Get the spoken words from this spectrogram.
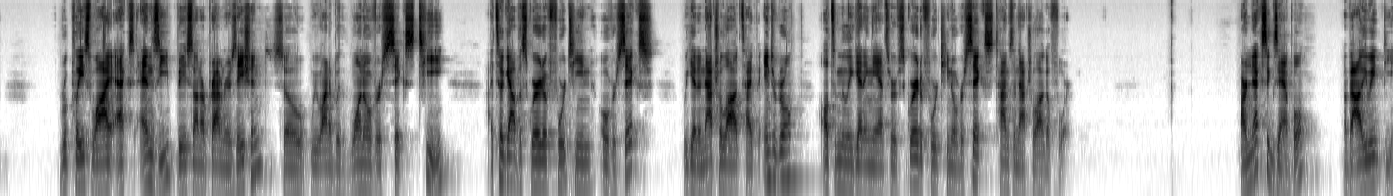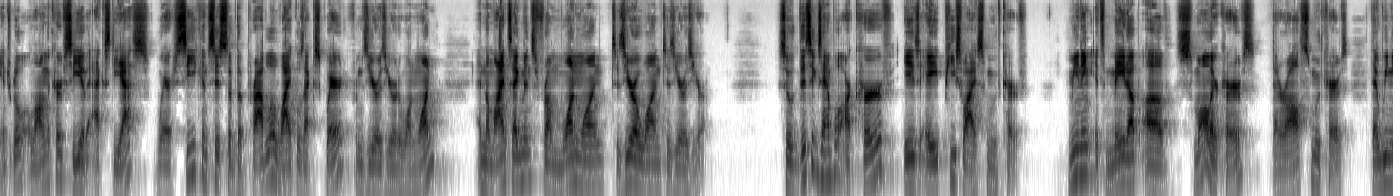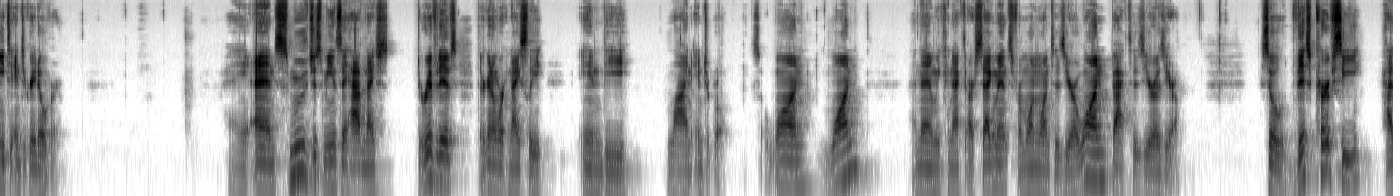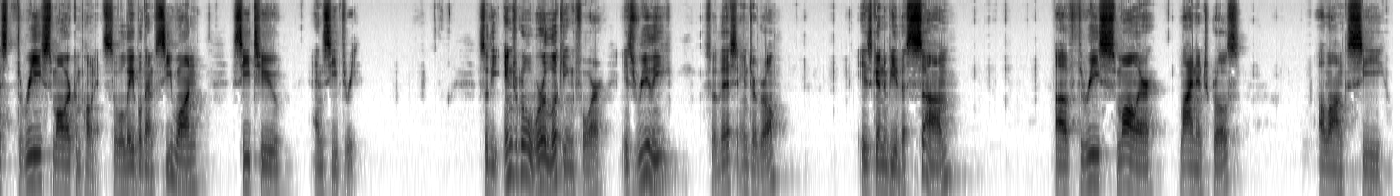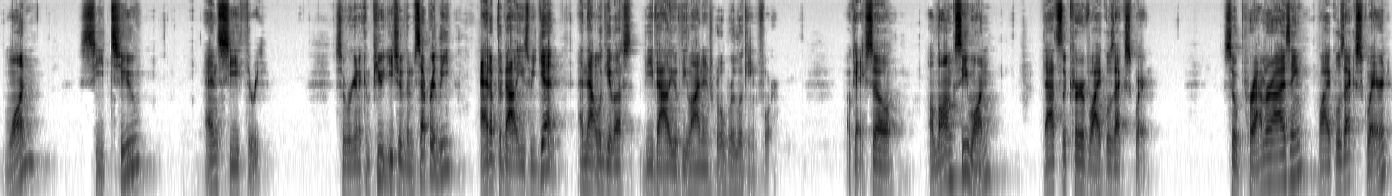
Replace y, x, and z based on our parameterization. So we wind up with 1 over 6t I took out the square root of 14 over 6. We get a natural log type integral, ultimately getting the answer of square root of 14 over 6 times the natural log of 4. Our next example, evaluate the integral along the curve c of x ds, where c consists of the parabola y equals x squared from 0, 0 to 1, 1, and the line segments from 1, 1 to 0, 1 to 0, 0. So this example, our curve is a piecewise smooth curve meaning it's made up of smaller curves that are all smooth curves that we need to integrate over. Okay, and smooth just means they have nice derivatives. They're going to work nicely in the line integral. So 1, 1, and then we connect our segments from 1, 1 to 0, 1 back to 0, 0. So this curve C has three smaller components. So we'll label them C1, C2, and C3. So the integral we're looking for is really, so this integral is going to be the sum of three smaller line integrals along C1, C2, and C3. So we're going to compute each of them separately, add up the values we get, and that will give us the value of the line integral we're looking for. Okay, so along C1, that's the curve y equals x squared. So parameterizing y equals x squared,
